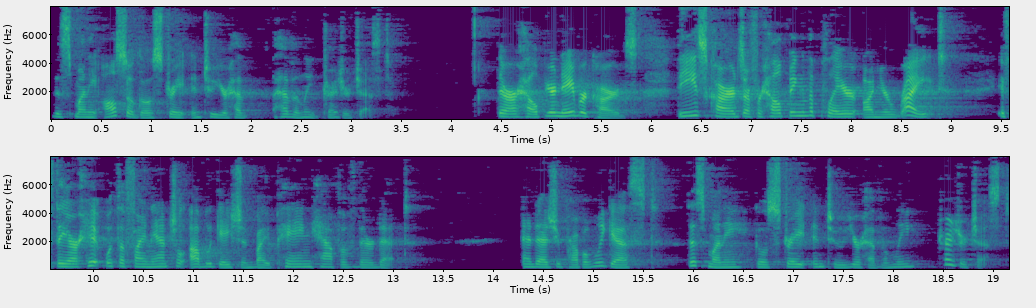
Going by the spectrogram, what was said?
This money also goes straight into your he- heavenly treasure chest. There are help your neighbor cards. These cards are for helping the player on your right if they are hit with a financial obligation by paying half of their debt. And as you probably guessed, this money goes straight into your heavenly treasure chest.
